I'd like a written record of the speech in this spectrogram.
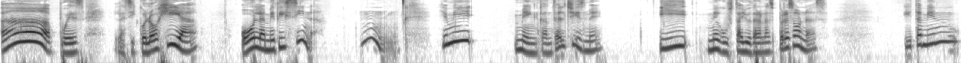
Ah, pues la psicología o la medicina. Mm, y a mí me encanta el chisme y me gusta ayudar a las personas. Y también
